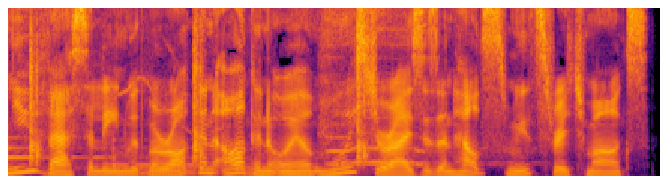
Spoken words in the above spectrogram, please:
New Vaseline with Moroccan argan oil moisturizes and helps smooth stretch marks.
